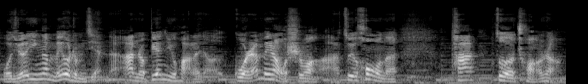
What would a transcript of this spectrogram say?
我觉得应该没有这么简单。按照编剧话来讲，果然没让我失望啊。最后呢，他坐在床上。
